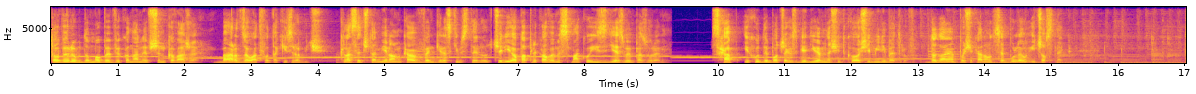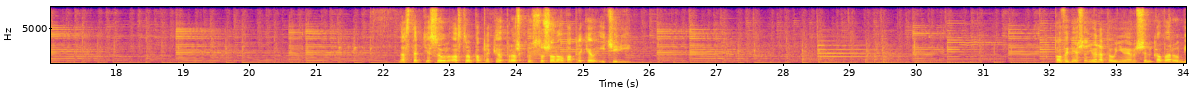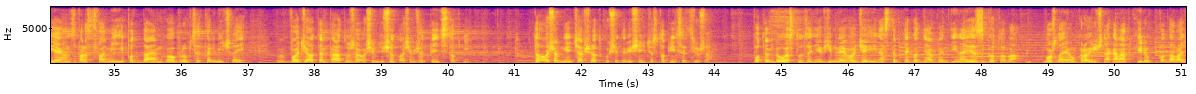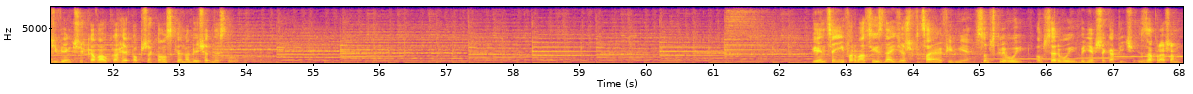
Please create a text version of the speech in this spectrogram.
To wyrób domowy wykonany w szynkowarze. Bardzo łatwo taki zrobić. Klasyczna mielonka w węgierskim stylu, czyli o paprykowym smaku i z niezłym pazurem. Schab i chudy boczek zbieliłem na sitko 8 mm. Dodałem posiekaną cebulę i czosnek. Następnie sól, ostrą paprykę w proszku, suszoną paprykę i chili. Po wymieszaniu napełniłem szynkowar, ubijając warstwami i poddałem go obróbce termicznej w wodzie o temperaturze 80-85 stopni. Do osiągnięcia w środku 70 stopni Celsjusza. Potem było studzenie w zimnej wodzie i następnego dnia wędlina jest gotowa. Można ją kroić na kanapki lub podawać w większych kawałkach jako przekąskę na biesiadny stół. Więcej informacji znajdziesz w całym filmie. Subskrybuj, obserwuj, by nie przegapić. Zapraszam.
